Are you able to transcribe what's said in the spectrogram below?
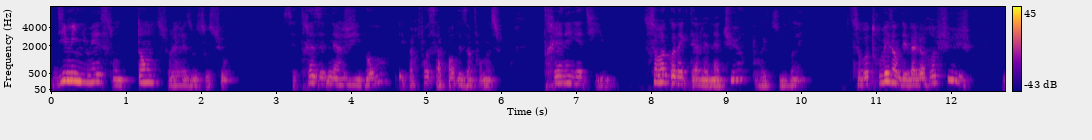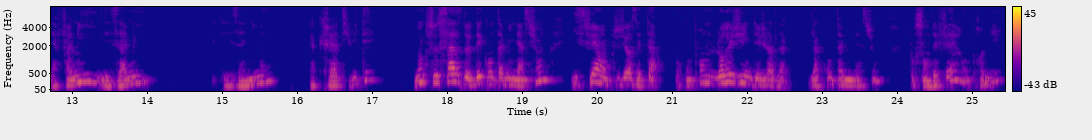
diminuer son temps sur les réseaux sociaux, c'est très énergivore et parfois ça apporte des informations très négatives. Se reconnecter à la nature pour équilibrer, se retrouver dans des valeurs refuges, la famille, les amis, les animaux, la créativité. Donc ce sas de décontamination, il se fait en plusieurs étapes pour comprendre l'origine déjà de la contamination, pour s'en défaire en premier,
